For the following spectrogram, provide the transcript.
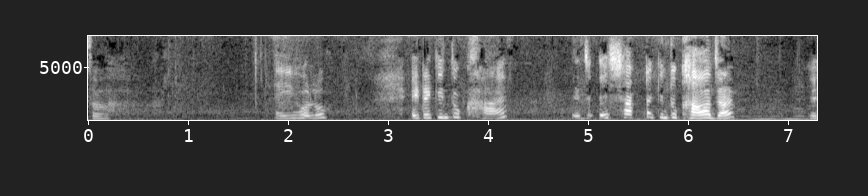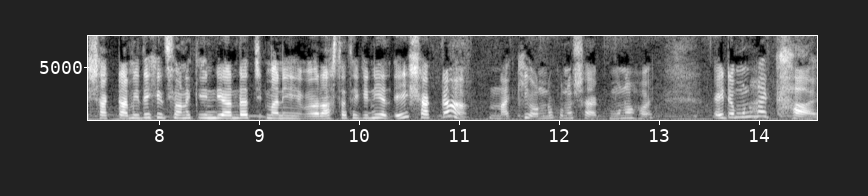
সো এই হলো। এটা কিন্তু খায়। এই যে, এই শাকটা কিন্তু খাওয়া যায়। এই শাকটা আমি দেখেছি অনেক ইন্ডিয়ানরা মানে রাস্তা থেকে নিয়ে, এই শাকটা নাকি অন্য কোনো শাক মনে হয়। এইটা মনে হয় খায়,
